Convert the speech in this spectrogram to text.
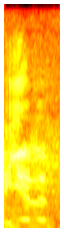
Jeden.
